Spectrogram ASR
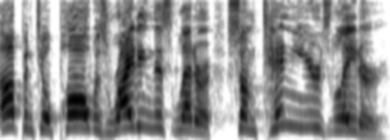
up until Paul was writing this letter some 10 years later,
